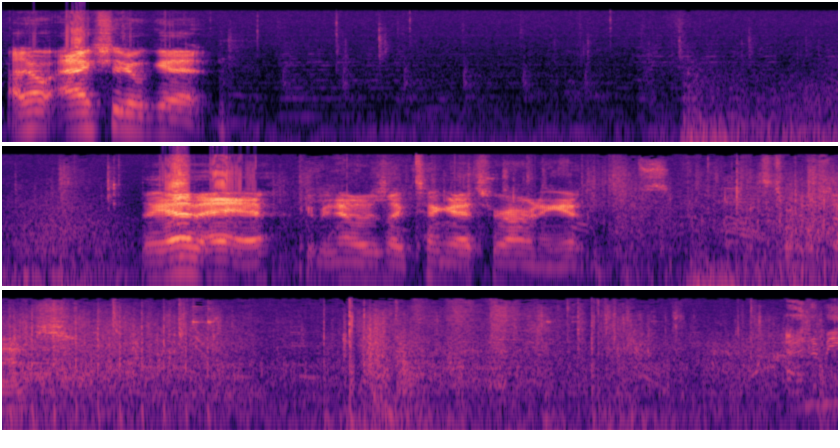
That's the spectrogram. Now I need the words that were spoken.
I don't actually don't get it. They have A, even though there's like 10 guys surrounding it. Makes total sense. Enemy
